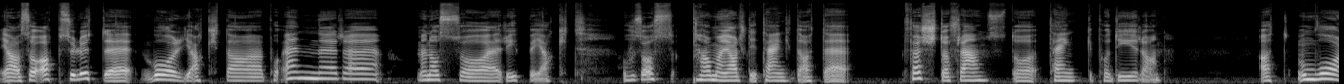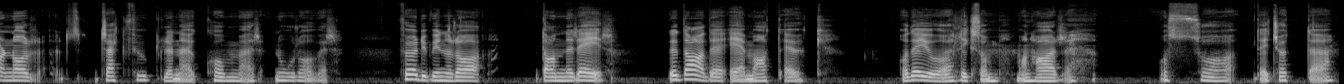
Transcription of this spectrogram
Ja, så absolutt vår vårjakta på ender, eh, men også rypejakt hos oss har man jo alltid tenkt at først og fremst å tenke på dyrene. At om våren, når trekkfuglene kommer nordover, før de begynner å danne reir, det er da det er matauk. Og det er jo liksom Man har også det kjøttet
